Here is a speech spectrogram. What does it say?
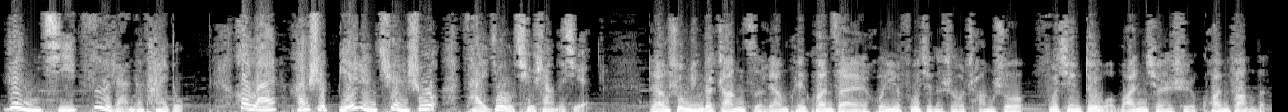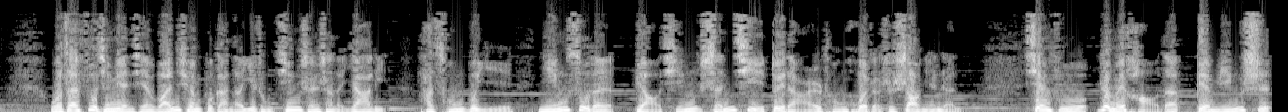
任其自然的态度，后来还是别人劝说才又去上的学。梁漱溟的长子梁培宽在回忆父亲的时候常说：“父亲对我完全是宽放的，我在父亲面前完全不感到一种精神上的压力。他从不以凝肃的表情神气对待儿童或者是少年人，先父认为好的便明示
